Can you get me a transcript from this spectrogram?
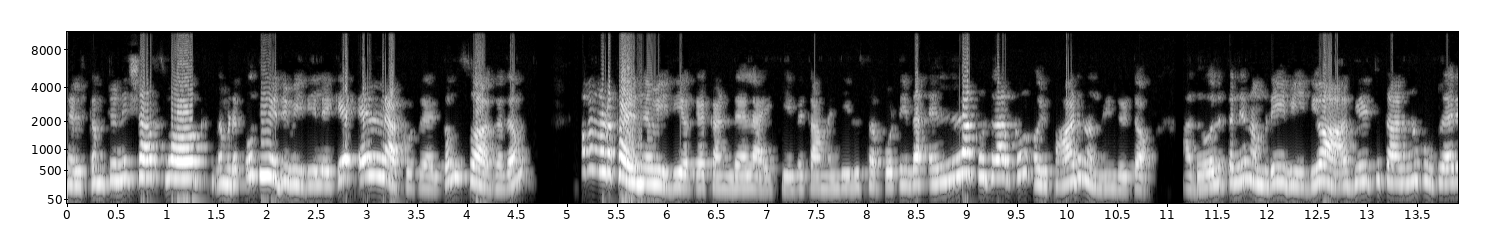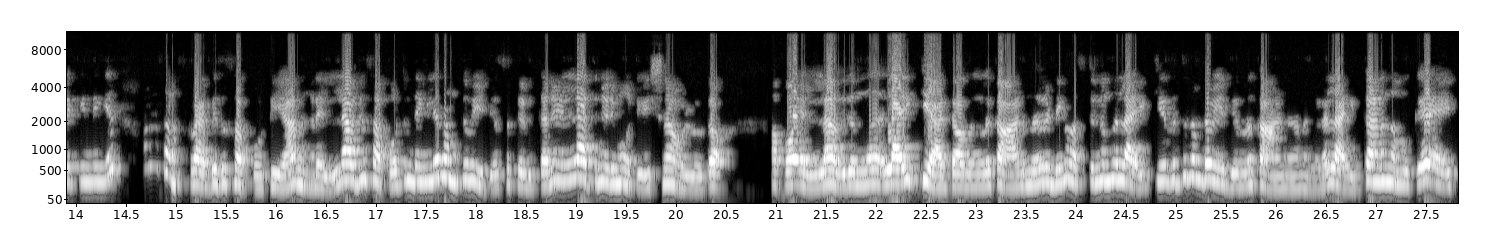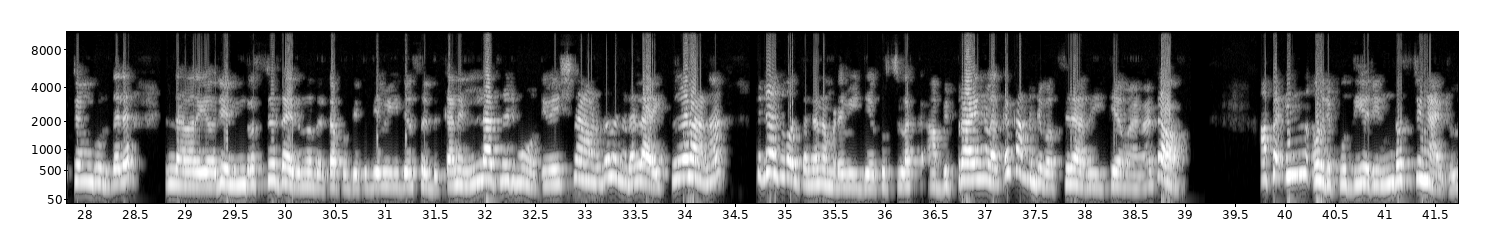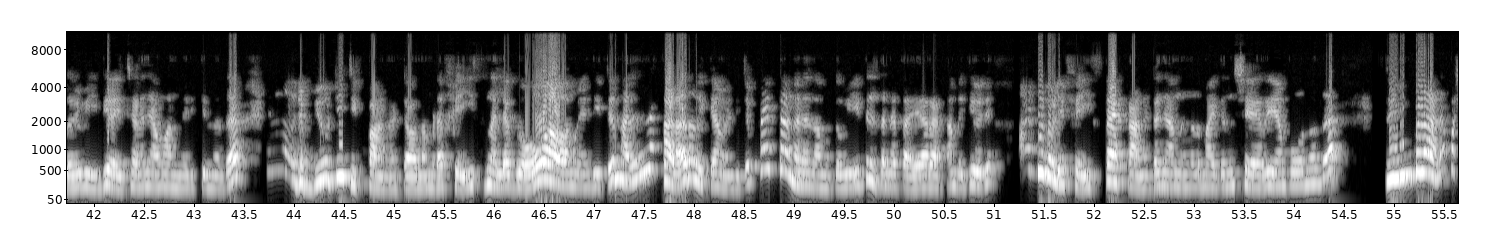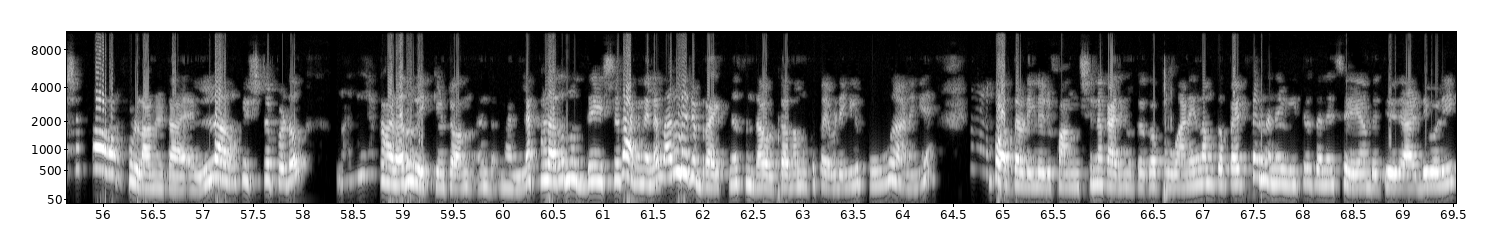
Welcome to Nisha's vlog നമ്മുടെ പുതിയൊരു വീഡിയോയിലേക്ക് എല്ലാ കൂട്ടുകാർക്കും സ്വാഗതം. അപ്പൊ നമ്മുടെ കഴിഞ്ഞ വീഡിയോ ഒക്കെ കണ്ട് ലൈക്ക് ചെയ്ത് കമന്റ് ചെയ്ത് സപ്പോർട്ട് ചെയ്ത എല്ലാ കൂട്ടുകാർക്കും ഒരുപാട് നന്ദിയുണ്ട് കേട്ടോ. അതുപോലെ തന്നെ നമ്മുടെ ഈ വീഡിയോ ആദ്യമായിട്ട് കാണുന്ന കൂട്ടുകാരൊക്കെ ഉണ്ടെങ്കിൽ ഒന്ന് സബ്സ്ക്രൈബ് ചെയ്ത് സപ്പോർട്ട് ചെയ്യുക നിങ്ങളുടെ എല്ലാവരും സപ്പോർട്ട് ഉണ്ടെങ്കിൽ നമുക്ക് വീഡിയോസ് ഒക്കെ എടുക്കാനും എല്ലാത്തിനും ഒരു മോട്ടിവേഷൻ ആവുള്ളൂ കേട്ടോ. അപ്പൊ എല്ലാവരും ഒന്ന് ലൈക്ക് ചെയ്യാം കേട്ടോ നിങ്ങൾ കാണുന്നവരുണ്ടെങ്കിൽ ഫസ്റ്റ് ഒന്ന് ലൈക്ക് ചെയ്തിട്ട് നമ്മുടെ വീഡിയോ ഒന്ന് കാണുക. നിങ്ങളുടെ ലൈക്കാണ് നമുക്ക് ഏറ്റവും കൂടുതൽ എന്താ പറയുക ഒരു ഇൻട്രസ്റ്റ് തരുന്നത് കേട്ടോ. പുതിയ പുതിയ വീഡിയോസ് എടുക്കാൻ. എല്ലാത്തിനും ഒരു മോട്ടിവേഷൻ ആവുന്നത് നിങ്ങളുടെ ലൈക്കുകളാണ് പിന്നെ അതുപോലെ തന്നെ നമ്മുടെ വീഡിയോയെ കുറിച്ചുള്ള അഭിപ്രായങ്ങളൊക്കെ കമന്റ് ബോക്സിൽ അറിയിക്കുക വേണം കേട്ടോ. അപ്പൊ ഇന്ന് ഒരു പുതിയൊരു ഇൻട്രസ്റ്റിംഗ് ആയിട്ടുള്ള ഒരു വീഡിയോ ആയിട്ടാണ് ഞാൻ വന്നിരിക്കുന്നത്. ഇന്ന് ഒരു ബ്യൂട്ടി ടിപ്പാണ് കേട്ടോ നമ്മുടെ ഫേസ് നല്ല ഗ്ലോ ആവാൻ വേണ്ടിയിട്ട് നല്ല കളർ വെക്കാൻ വേണ്ടിയിട്ട് പെട്ടെന്ന് നമുക്ക് വീട്ടിൽ തന്നെ തയ്യാറാക്കാൻ പറ്റിയ ഒരു അടിപൊളി ഫേസ് പാക്ക് ആണ് കേട്ടോ ഞാൻ നിങ്ങളുമായിട്ടൊന്ന് ഷെയർ ചെയ്യാൻ പോകുന്നത്. സിമ്പിൾ ആണ് പക്ഷെ പവർഫുൾ ആണ് കേട്ടോ എല്ലാവർക്കും ഇഷ്ടപ്പെടും. നല്ല കളർ വെക്കും കേട്ടോ നല്ല കളർ എന്ന് ഉദ്ദേശിച്ചത് അങ്ങനെയല്ല. നല്ലൊരു ബ്രൈറ്റ്നെസ് ഉണ്ടാവും കേട്ടോ നമുക്കിപ്പോ എവിടെയെങ്കിലും പോവുകയാണെങ്കിൽ പുറത്തെവിടെയെങ്കിലും ഒരു ഫംഗ്ഷനോ കാര്യങ്ങൾക്കൊക്കെ പോവുകയാണെങ്കിൽ നമുക്ക് പെട്ടെന്ന് തന്നെ വീട്ടിൽ തന്നെ ചെയ്യാൻ പറ്റിയ ഒരു അടിപൊളി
